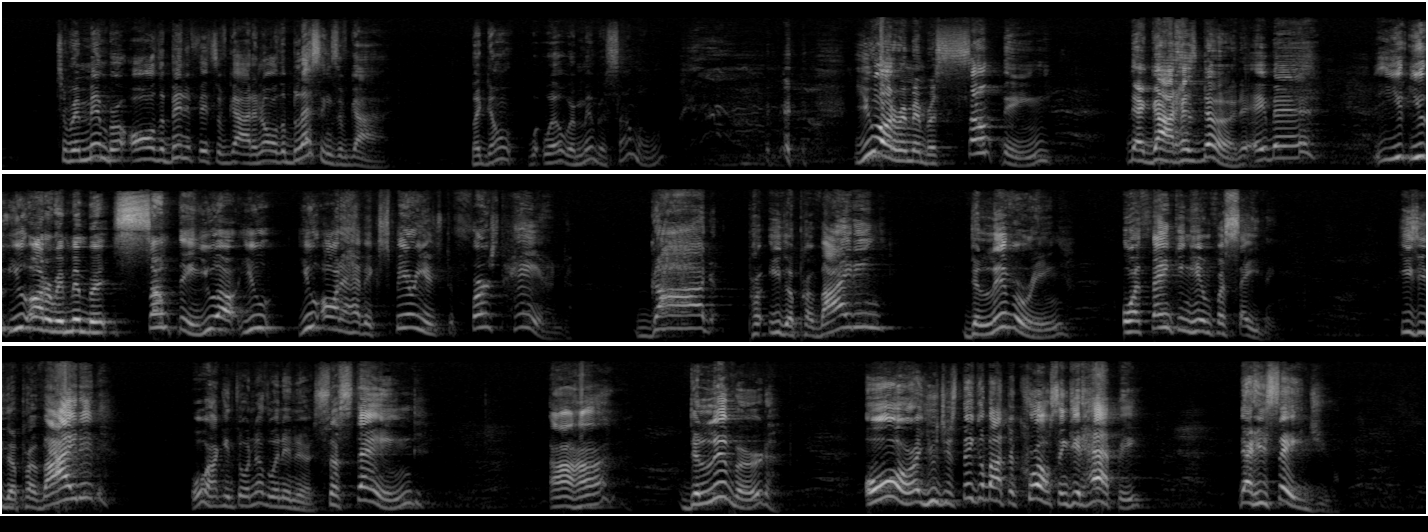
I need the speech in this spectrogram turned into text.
to remember all the benefits of God and all the blessings of God. But don't, well, remember some of them. you ought to remember something that God has done. Amen. You, you, you ought to remember something. You, ought, you, you ought to have experienced firsthand God either providing, delivering, or thanking Him for saving. He's either provided, or I can throw another one in there sustained, uh huh, delivered, or you just think about the cross and get happy that He saved you.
